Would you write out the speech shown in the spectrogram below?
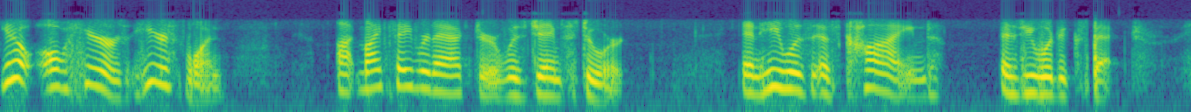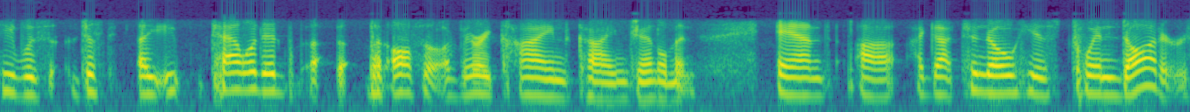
you know, oh here's here's one. Uh, my favorite actor was James Stewart and he was as kind as you would expect. He was just a talented, uh, but also a very kind, kind gentleman. And uh, I got to know his twin daughters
